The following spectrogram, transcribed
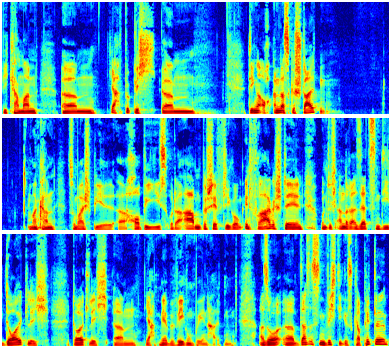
Wie kann man ähm, ja wirklich ähm, Dinge auch anders gestalten? Man kann zum Beispiel äh, Hobbys oder Abendbeschäftigung in Frage stellen und durch andere ersetzen, die deutlich, deutlich ähm, ja, mehr Bewegung beinhalten. Also äh, das ist ein wichtiges Kapitel.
